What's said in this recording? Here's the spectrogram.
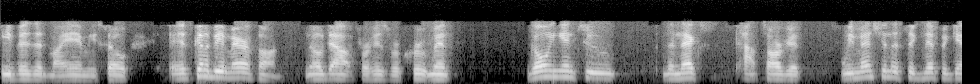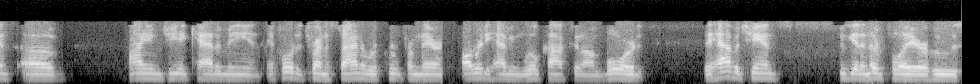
he visited Miami. So it's going to be a marathon, no doubt, for his recruitment. Going into the next top target we mentioned the significance of IMG Academy and, and Florida trying to sign a recruit from there, already having Wilcoxon on board, they have a chance to get another player who's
